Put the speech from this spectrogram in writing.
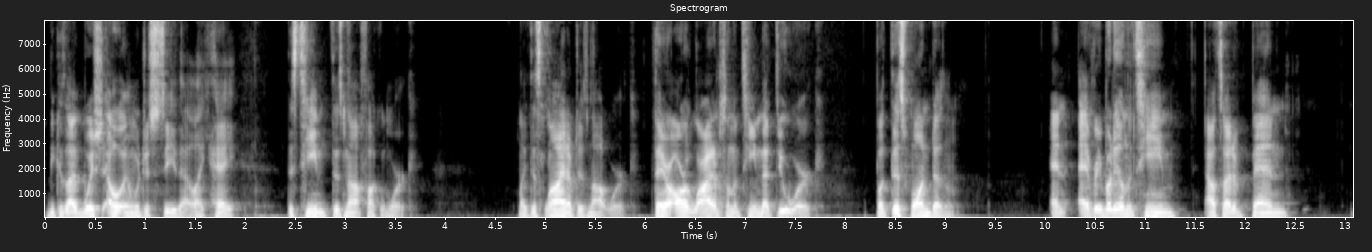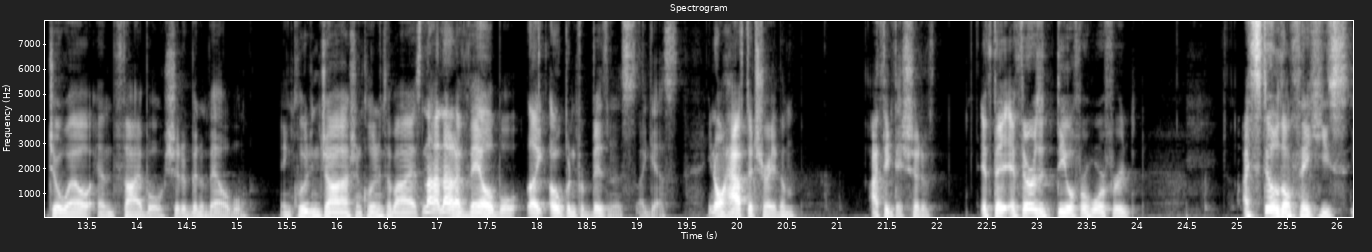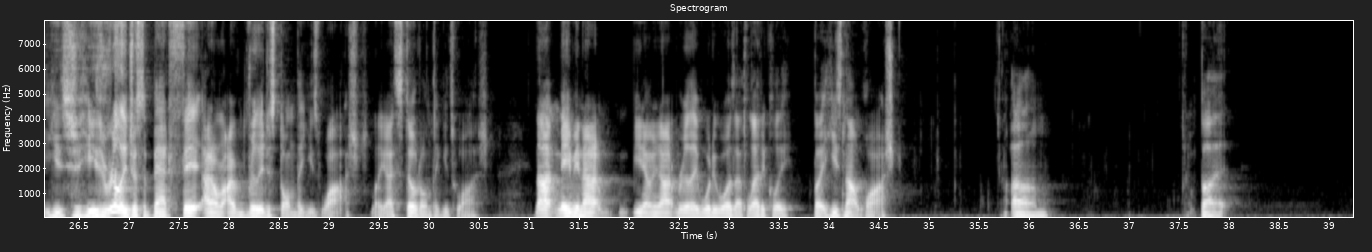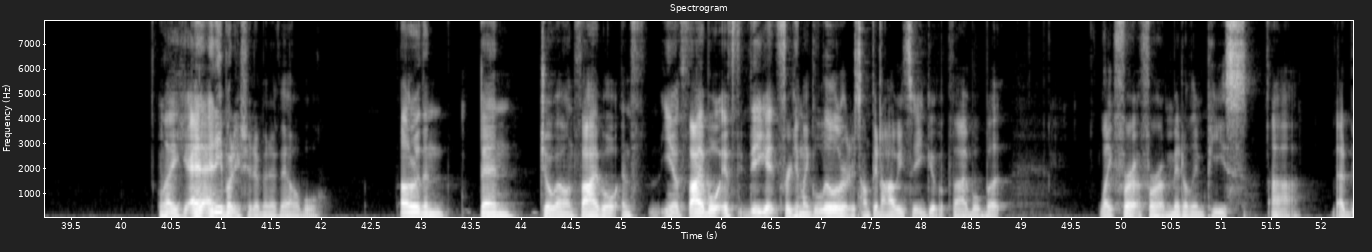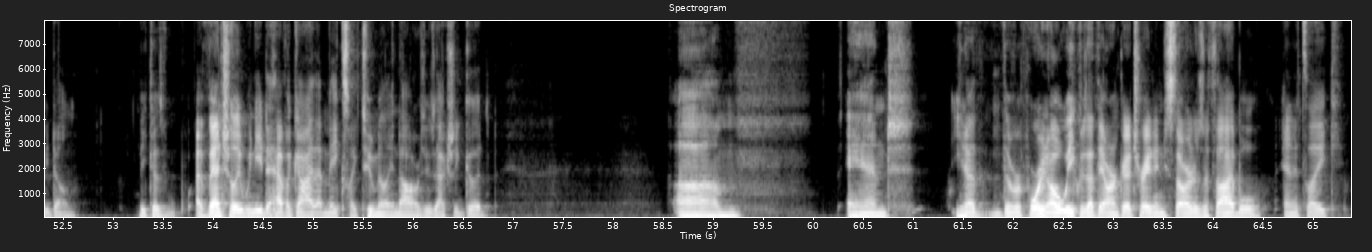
because I wish Elton would just see that like, hey, this team does not fucking work. Like this lineup does not work. There are lineups on the team that do work, but this one doesn't. And everybody on the team outside of Ben, Joel, and Thybulle should have been available, including Josh, including Tobias. Not not available, like open for business. I guess you don't have to trade them. I think they should have. If they if there was a deal for Horford, I still don't think he's he's he's really just a bad fit. I don't. I really just don't think he's washed. Like I still don't think he's washed. Not maybe not you know not really what he was athletically, but he's not washed. Um. But like anybody should have been available, other than Ben, Joel, and Thybulle. And you know Thybulle. if they get freaking like Lillard or something, obviously you give up Thybulle. But like for for a middling piece, uh, that'd be dumb because eventually we need to have a guy that makes like two million dollars who's actually good. Um, and you know the reporting all week was that they aren't going to trade any starters or Thybulle. and it's like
